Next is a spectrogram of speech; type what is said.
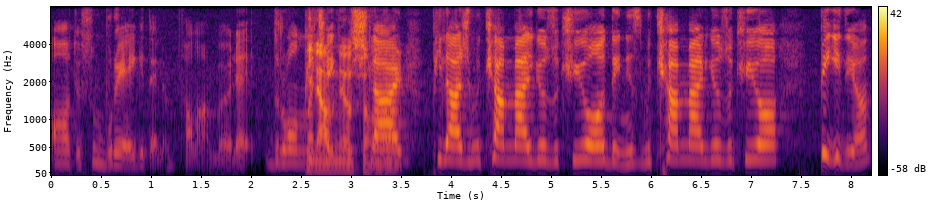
Aa diyorsun buraya gidelim falan böyle. Drone'la çekmişler. onu. Plaj mükemmel gözüküyor. Deniz mükemmel gözüküyor. Bir gidiyorsun.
